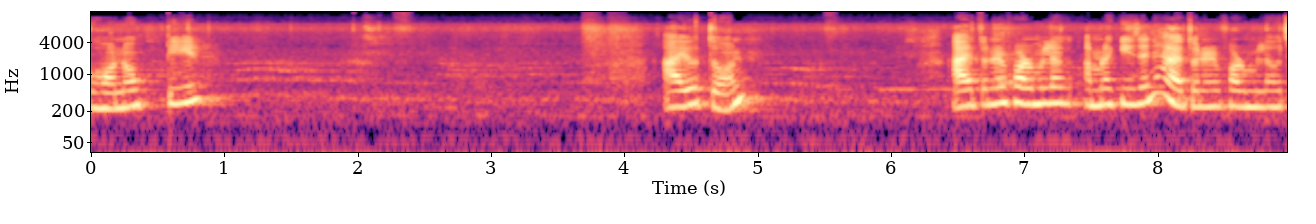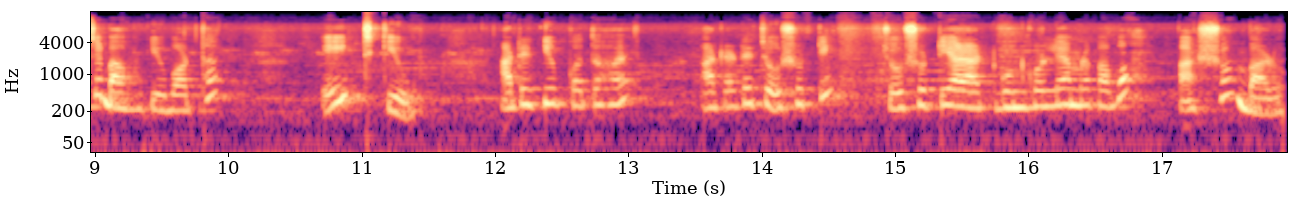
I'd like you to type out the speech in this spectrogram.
ঘনকটির আয়তন, আয়তনের ফর্মুলা, আমরা কি জানি? আয়তনের ফর্মুলা হচ্ছে বাহু কিউব, অর্থাৎ এইট কিউব। আটের কিউব কত হয়? আট আটে চৌষট্টি চৌষট্টি আর আট গুণ করলে আমরা পাবো পাঁচশো বারো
